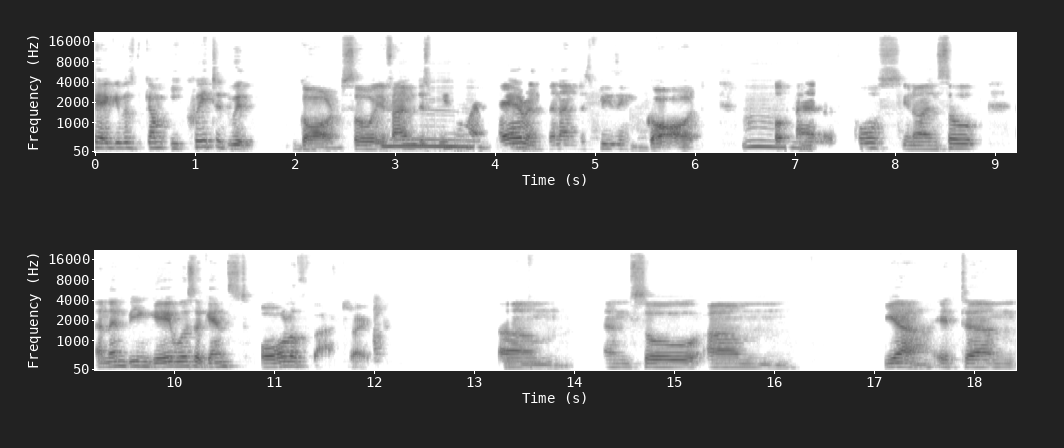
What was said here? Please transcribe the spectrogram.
caregivers become equated with God. So if I'm displeasing my parents, then I'm displeasing God. Mm. Oh, And of course, you know, and so, and then being gay was against all of that, right? Um, and so, um, yeah, it, um,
